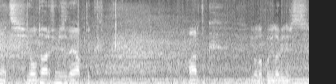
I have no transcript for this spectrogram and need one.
Evet, yol tarifimizi de yaptık. Artık yola koyulabiliriz.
